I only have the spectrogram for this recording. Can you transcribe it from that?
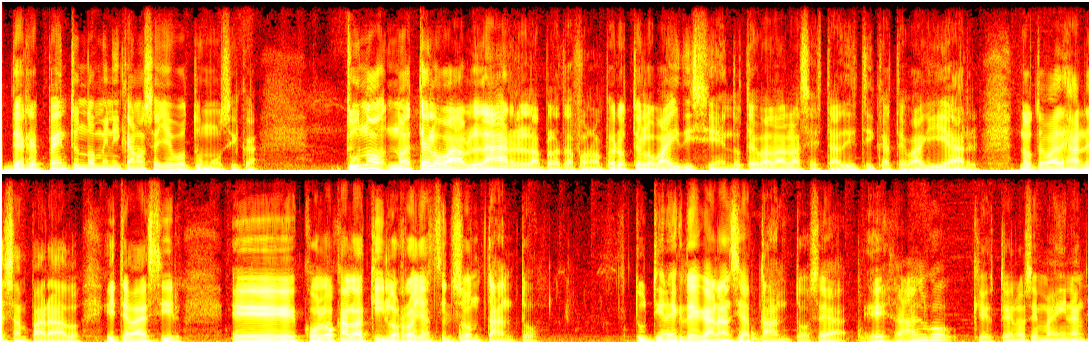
de repente un dominicano se llevó tu música. Tú no, no te lo va a hablar la plataforma, pero te lo va a ir diciendo, te va a dar las estadísticas, te va a guiar, no te va a dejar desamparado y te va a decir, eh, colócalo aquí, los royalties son tanto. Tú tienes de ganancia tanto. O sea, es algo que ustedes no se imaginan.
